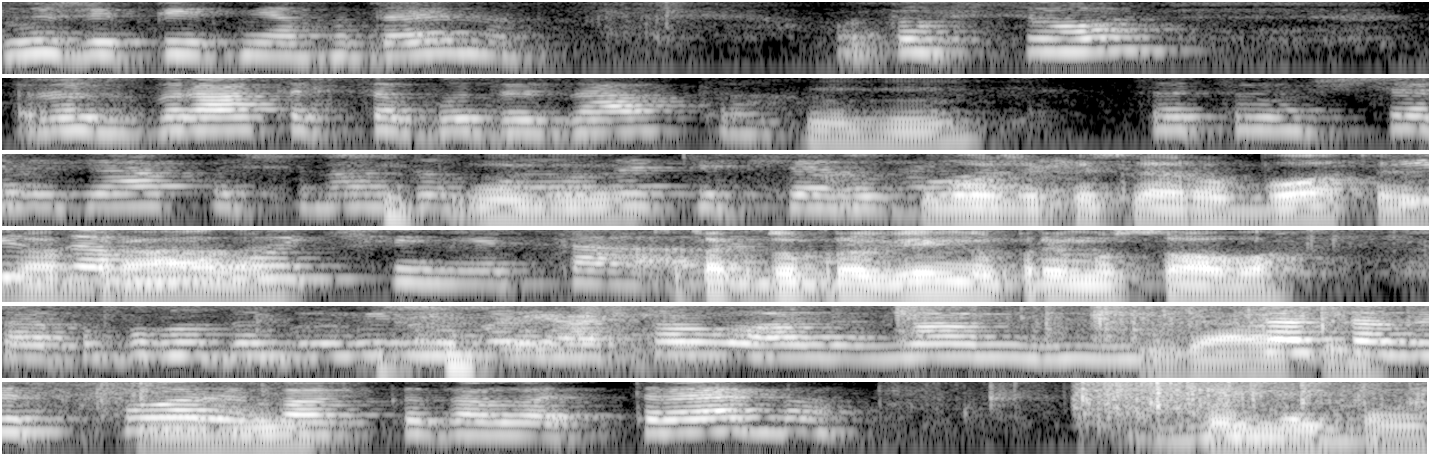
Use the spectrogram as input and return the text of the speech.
дуже пізня година. Ото все розбиратися буде завтра. Угу. Це, це щиро дякую, що нам допомогли після роботи. Боже, після роботи Всі забрали. замучені, та, То так добровільно, примусово. Так, то було добровільно примусово, але нам Дякую. це не спорила, сказала, треба. Поїхали.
